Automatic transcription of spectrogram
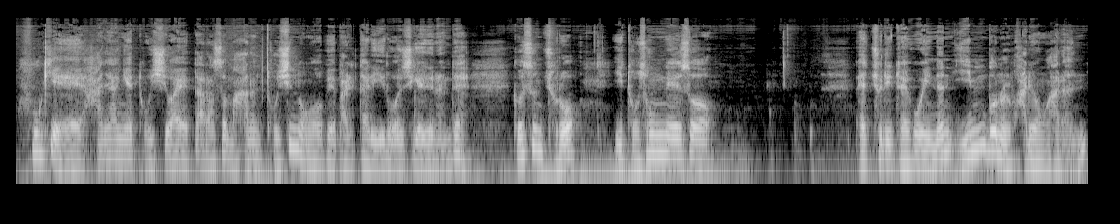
후기에 한양의 도시화에 따라서 많은 도시농업의 발달이 이루어지게 되는데 그것은 주로 이 도성 내에서 배출이 되고 있는 인분을 활용하는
